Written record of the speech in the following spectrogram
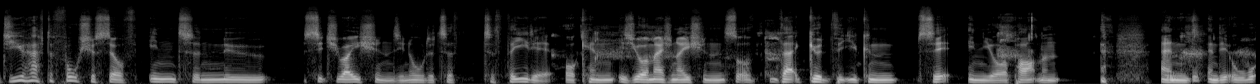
Do you have to force yourself into new situations in order to to feed it, or can is your imagination sort of that good that you can sit in your apartment and and it will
